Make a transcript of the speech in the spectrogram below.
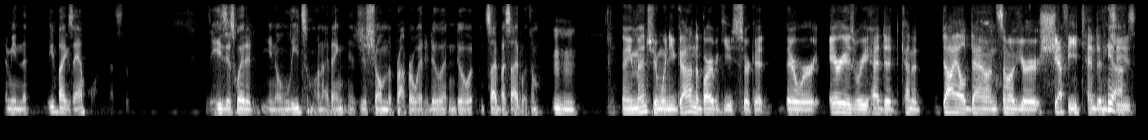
I mean, that lead by example. I mean, that's the, the easiest way to, you know, lead someone, I think, is just show them the proper way to do it and do it side by side with them. Mm-hmm. Now you mentioned when you got on the barbecue circuit, there were areas where you had to kind of dial down some of your chefy tendencies.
